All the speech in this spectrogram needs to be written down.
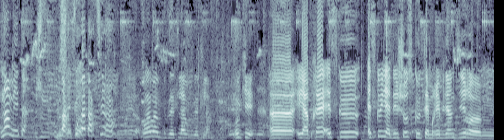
Non mais t'as- je... par- faut pas partir hein. Ouais ouais, vous êtes là, vous êtes là. Ok. Euh, et après, est-ce que est-ce qu'il y a des choses que t'aimerais bien dire euh,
